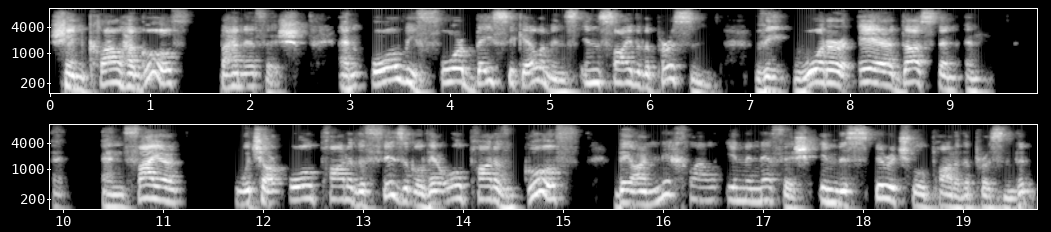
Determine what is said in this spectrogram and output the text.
shem klal haguf b'hanefesh. And all the four basic elements inside of the person, the water, air, dust, and and and fire, which are all part of the physical, they're all part of guf. They are nichlal in the nefesh, in the spiritual part of the person.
